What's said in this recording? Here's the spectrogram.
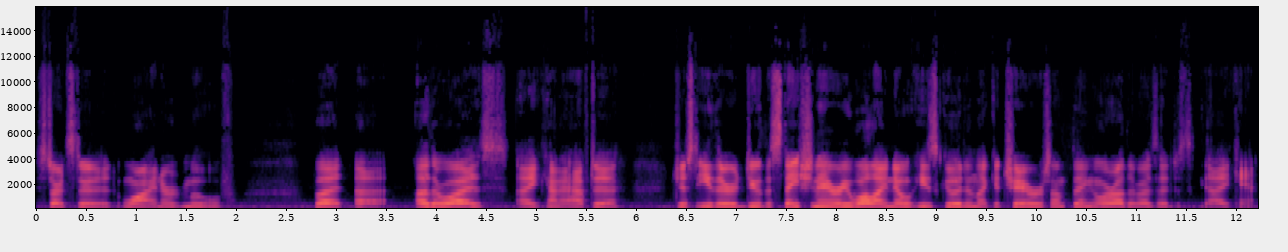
starts to whine or move. But uh, otherwise, I kind of have to just either do the stationary while I know he's good in like a chair or something, or otherwise I just I can't.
